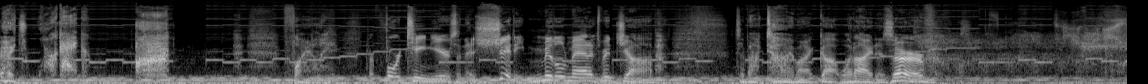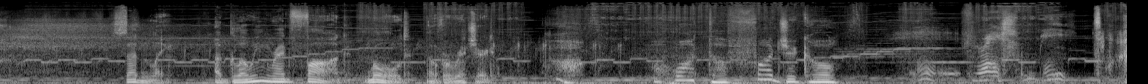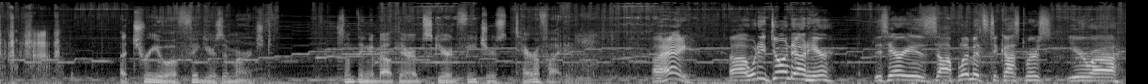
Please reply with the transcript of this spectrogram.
It's working. Ah. Finally, after 14 years in this shitty middle management job, it's about time I got what I deserve. Suddenly, a glowing red fog rolled over Richard. What the fudgicle? Fresh meat. A trio of figures emerged. Something about their obscured features terrified him. Uh, hey, uh, what are you doing down here? This area is off limits to customers. You're, uh,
